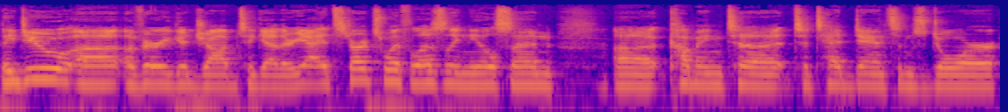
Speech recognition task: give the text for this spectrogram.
They do uh, a very good job together. Yeah, it starts with Leslie Nielsen uh, coming to to Ted Danson's door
